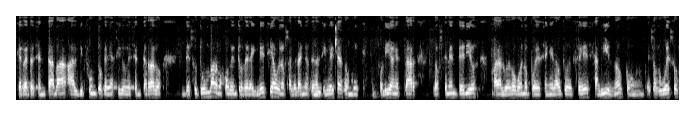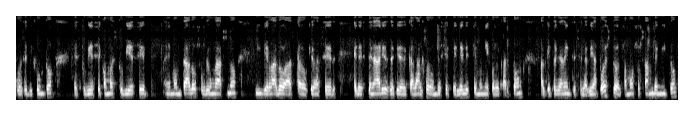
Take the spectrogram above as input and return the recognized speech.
que representaba al difunto que había sido desenterrado de su tumba, a lo mejor dentro de la iglesia o en los aledaños de las mm. iglesias donde solían estar los cementerios para luego, bueno, pues en el auto de fe salir, ¿no? Con esos huesos o ese difunto estuviese como estuviese eh, montado sobre un asno y llevado hasta lo que va a ser el escenario, es decir, el cadalso donde se pelele ese muñeco de cartón al que previamente se le había puesto, el famoso San Benito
